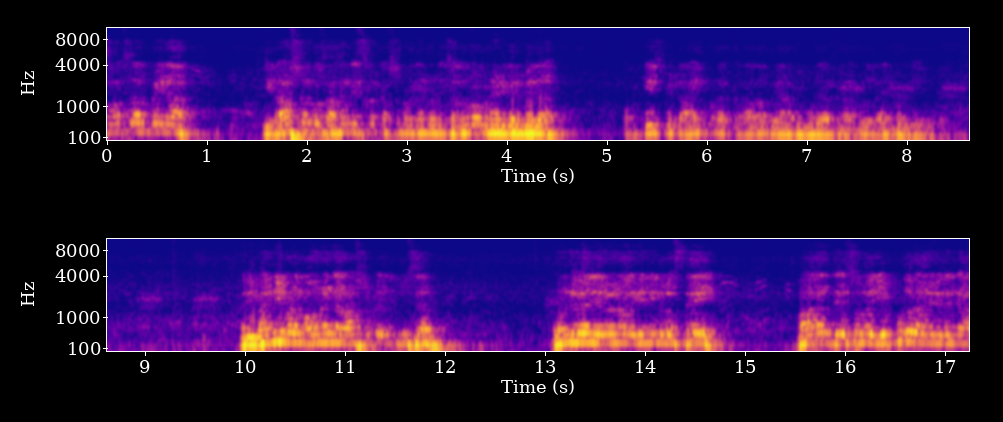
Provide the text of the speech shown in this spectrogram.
సంవత్సరాల పైన ఈ రాష్ట్రం కోసం అహర్నిశలో కష్టపడుతున్నటువంటి చంద్రబాబు నాయుడు గారి మీద ఒక కేసు పెట్టి ఆయన కూడా దాదాపు యాభై మూడు యాభై నాలుగు రోజులు ఆయన కూడా చేయలేదు మరి ఇవన్నీ కూడా మౌనంగా రాష్ట్ర ప్రజలు చూశారు. రెండు వేల ఇరవై నాలుగు ఎన్నికలు వస్తే భారతదేశంలో ఎప్పుడు రాని విధంగా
